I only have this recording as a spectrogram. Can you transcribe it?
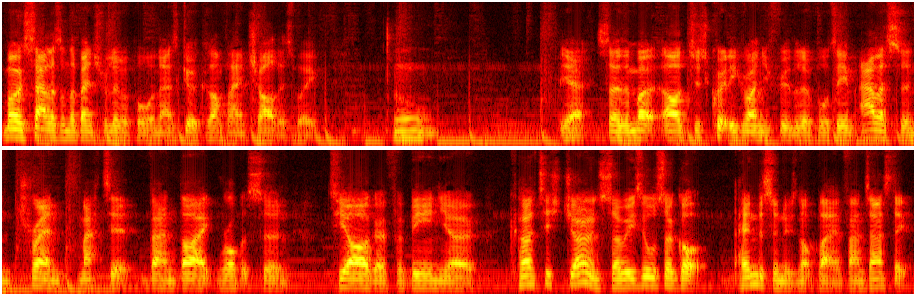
Mo Salah's on the bench for Liverpool, and that's good because I'm playing Char this week. Oh, Yeah. So the Mo- I'll just quickly run you through the Liverpool team: Alisson, Trent, Matip, Van Dijk, Robertson, Thiago, Fabinho, Curtis Jones. So he's also got Henderson, who's not playing. Fantastic.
